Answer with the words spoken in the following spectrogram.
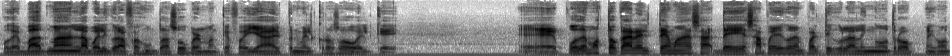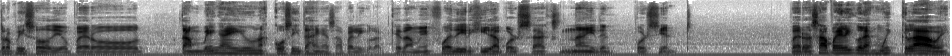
Porque Batman, la película fue junto a Superman, que fue ya el primer crossover que eh, podemos tocar el tema de esa, de esa película en particular en otro, en otro episodio, pero también hay unas cositas en esa película, que también fue dirigida por Zack Snyder, por cierto. Pero esa película es muy clave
